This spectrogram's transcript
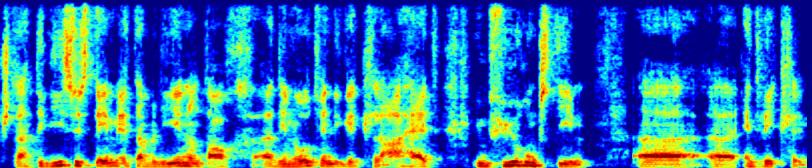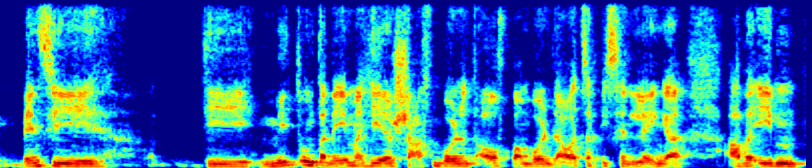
Strategiesystem etablieren und auch äh, die notwendige Klarheit im Führungsteam äh, äh, entwickeln. Wenn Sie die Mitunternehmer hier schaffen wollen und aufbauen wollen, dauert es ein bisschen länger, aber eben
